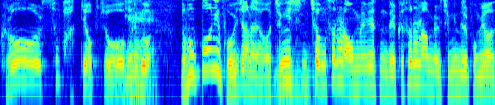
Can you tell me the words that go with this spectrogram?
그럴 수밖에 없죠. 예. 그리고 너무 뻔히 보이잖아요. 증인 신청 39명이 했는데 그 39명 증인들 보면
